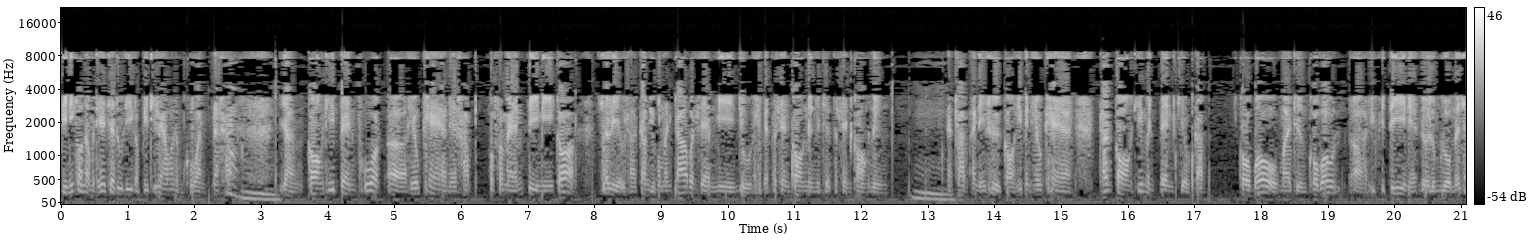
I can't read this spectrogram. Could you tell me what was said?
ปีนี้กองต่างประเทศจะดูดีกว่าปีที่แล้วพอสมควรนะครับค่ะอืมอย่างกองที่เป็นพวกเอ่อเฮลท์แคร์เนี่ยครับ performance ปีนี้ก็เฉลี่ยอุตสาหกรรมอยู่ประมาณ9%มีอยู่11%กองหนึ่งกับ7%กองหนึ่งอืมนะครับ อันนี้คือกองที่เป็นเฮลท์แคร์ถ้ากองที่มันเป็นเกี่ยวกับ global หมายถึง global เอ่อ equity เนี่ย โดยรวมๆแล้วเฉ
